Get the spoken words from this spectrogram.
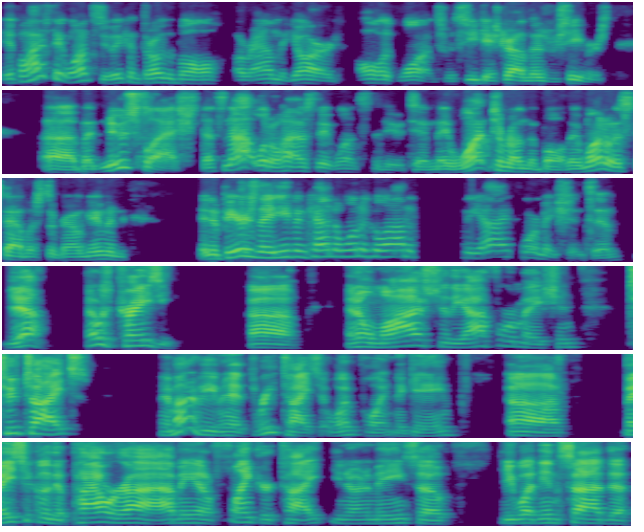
if Ohio State wants to, it can throw the ball around the yard all at once with CJ Stroud and those receivers. Uh, but newsflash, that's not what Ohio State wants to do, Tim. They want to run the ball. They want to establish the ground game, and it appears they even kind of want to go out of the I formation, Tim. Yeah, that was crazy. Uh, an homage to the I formation, two tights. They might have even had three tights at one point in the game. Uh, basically, the power I. I mean, a flanker tight. You know what I mean? So he wasn't inside the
